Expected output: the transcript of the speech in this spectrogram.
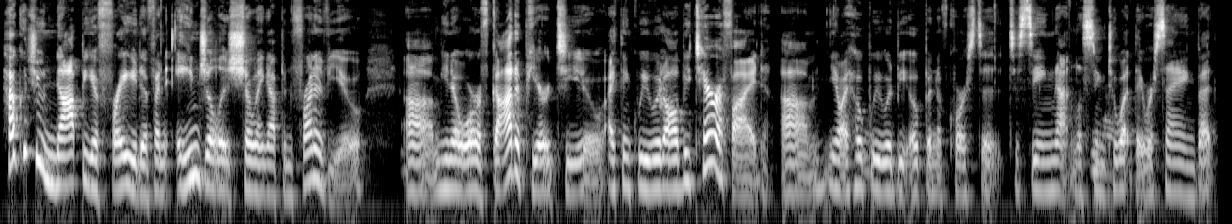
How could you not be afraid if an angel is showing up in front of you um, you know, or if God appeared to you, I think we would all be terrified. Um, you know, I hope we would be open, of course, to, to seeing that and listening yeah. to what they were saying. But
